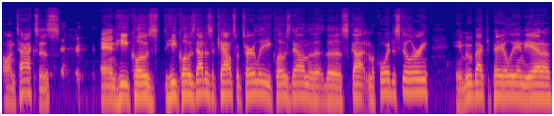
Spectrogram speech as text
on taxes. and he closed he closed out his accounts with Turley. He closed down the, the Scott and McCoy distillery. He moved back to Paoli, Indiana,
